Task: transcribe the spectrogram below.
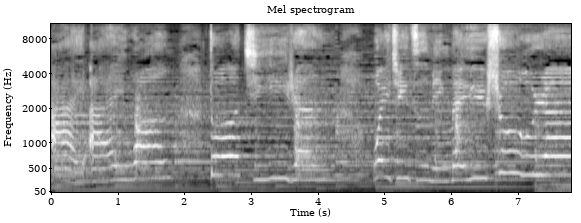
哀哀王，多忌人，为君子命美于庶人。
